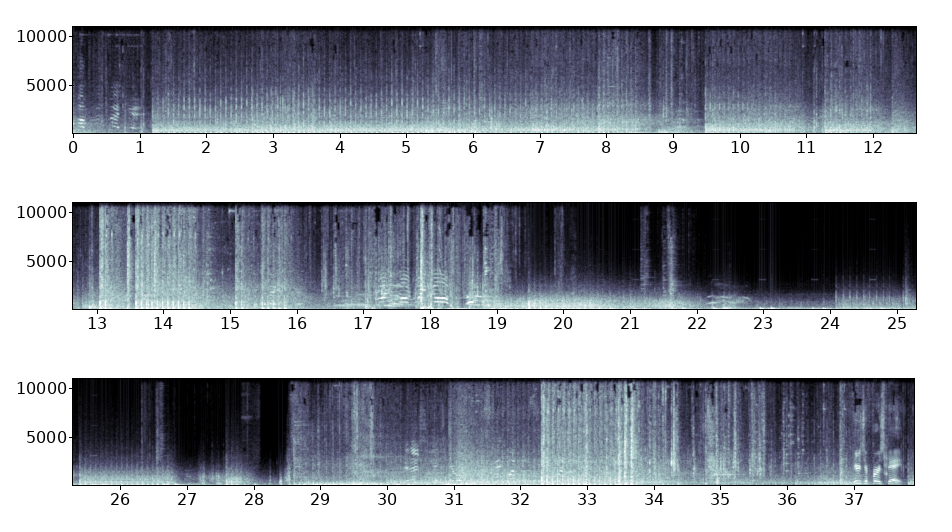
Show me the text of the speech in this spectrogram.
Patch yourself up Here's your first aid.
